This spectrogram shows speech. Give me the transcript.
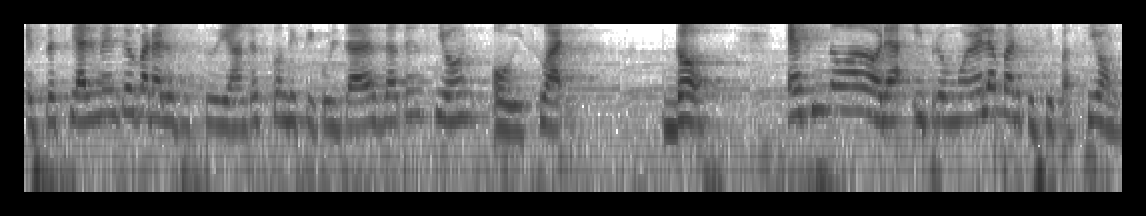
especialmente para los estudiantes con dificultades de atención o visuales. 2. Es innovadora y promueve la participación,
